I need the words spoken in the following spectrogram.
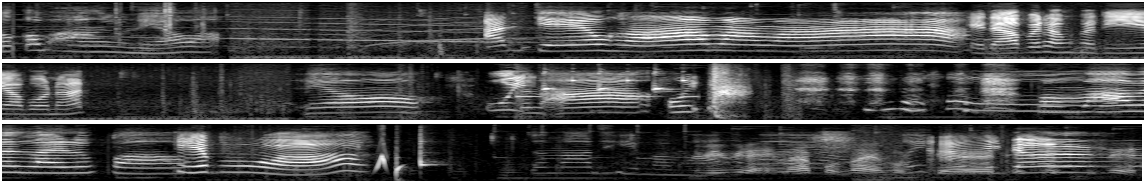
รถก็พังอยู่แล้วอะ อันเจลครับมามาเอ็ดาไปทำคดีอะโบนัส เร็วอุ้ยอาอุ้ยมาม่าเป็นไรหรือเปล่าเจ็บหัวเจ้าหน้าที่มาม่ารีบไปไหนมาผมหน่อยผมเจอฮ้ยเทคเดินินคพิเศษ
